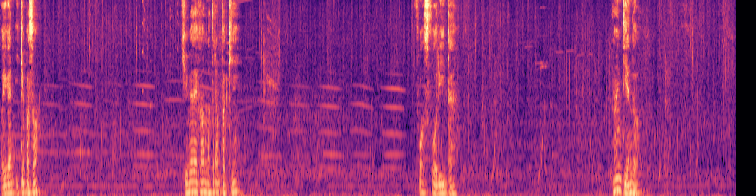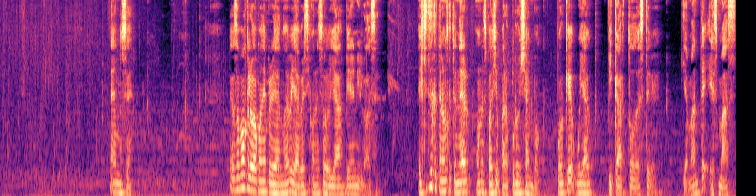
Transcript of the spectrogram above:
Oigan, ¿y qué pasó? Yo iba a dejar una trampa aquí. Fosforita. No entiendo. Eh, no sé. Yo supongo que le voy a poner prioridad 9 y a ver si con eso ya vienen y lo hacen. El chiste es que tenemos que tener un espacio para puro Shinebug. Porque voy a picar todo este diamante. Es más,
